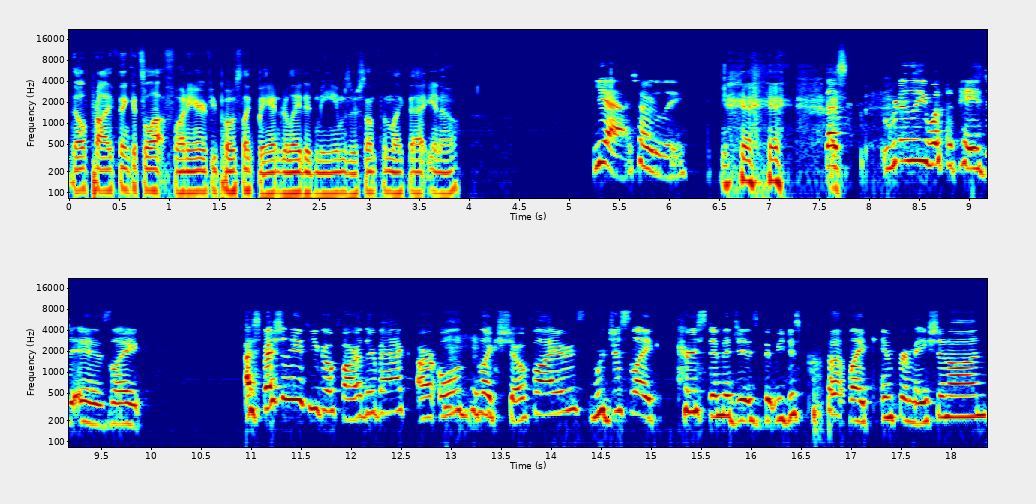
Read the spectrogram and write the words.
they'll probably think it's a lot funnier if you post like band related memes or something like that, you know. Yeah, totally. That's really what the page is. Like especially if you go farther back, our old like show flyers were just like cursed images that we just put like information on.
